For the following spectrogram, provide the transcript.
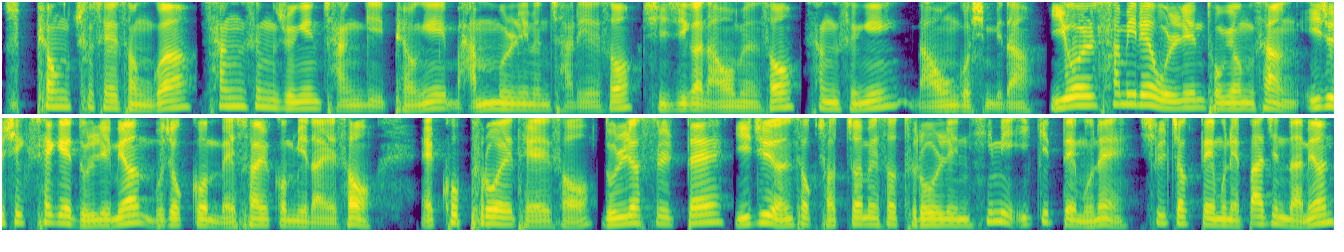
수평 추세선과 상승 중인 장기 평이 맞물리는 자리에서 지지가 나오면서 상승이 나온 것입니다. 2월 3일에 올린 동영상 이 주식 3개 눌리면 무조건 매수할 겁니다 해서 에코프로에 대해서 눌렸을 때 2주 연속 저점에서 들어올린 힘이 있기 때문에 실적 때문에 빠진다면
